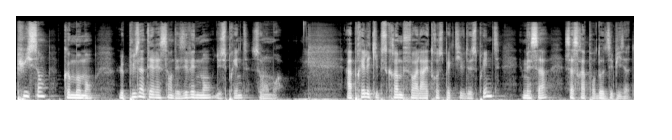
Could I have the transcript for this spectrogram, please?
puissant comme moment, le plus intéressant des événements du sprint selon moi. Après, l'équipe Scrum fera la rétrospective de sprint, mais ça, ça sera pour d'autres épisodes.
